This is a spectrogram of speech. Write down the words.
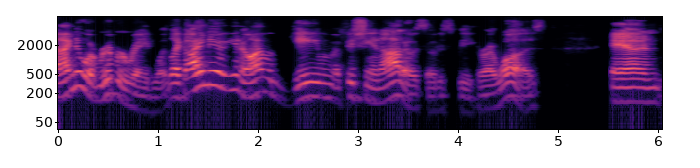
I knew what River Raid was. Like I knew, you know, I'm a game aficionado, so to speak, or I was. And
